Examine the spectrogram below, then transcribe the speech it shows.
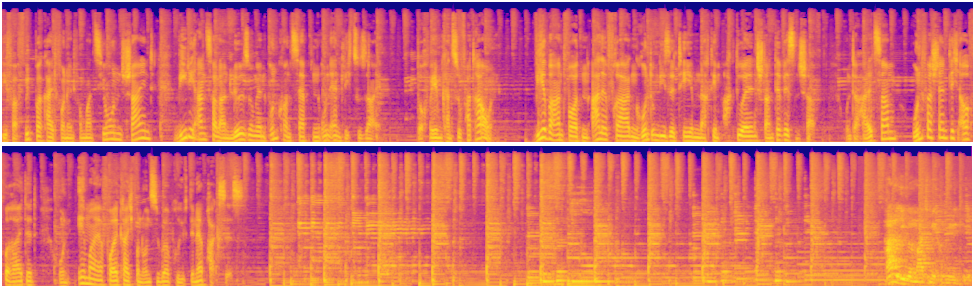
Die Verfügbarkeit von Informationen scheint wie die Anzahl an Lösungen und Konzepten unendlich zu sein. Doch wem kannst du vertrauen? Wir beantworten alle Fragen rund um diese Themen nach dem aktuellen Stand der Wissenschaft. Unterhaltsam, unverständlich aufbereitet und immer erfolgreich von uns überprüft in der Praxis. Hallo liebe Majime Community,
